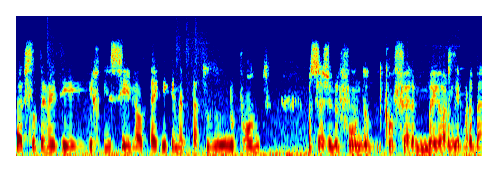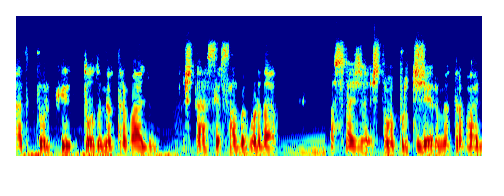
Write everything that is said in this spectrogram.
absolutamente irreconhecível, tecnicamente está tudo no ponto, ou seja, no fundo, confere-me maior liberdade porque todo o meu trabalho está a ser salvaguardado. Ou seja, estão a proteger o meu trabalho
